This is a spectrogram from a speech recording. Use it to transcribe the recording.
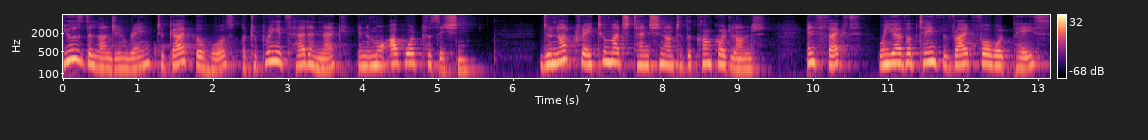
Use the lunging rein to guide the horse or to bring its head and neck in a more upward position. Do not create too much tension onto the Concord lunge. In fact, when you have obtained the right forward pace,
